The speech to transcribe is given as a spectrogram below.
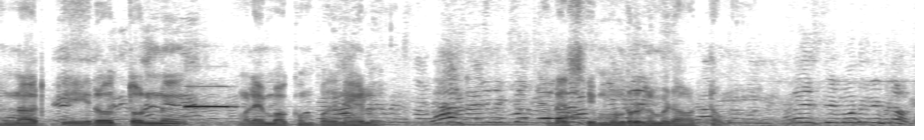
என்ஆர்கே இருபத்தொன்று மலைம்பாக்கம் பதினேழு. கடைசி மூன்று நிமிட ஆட்டம். நிமிடம்.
